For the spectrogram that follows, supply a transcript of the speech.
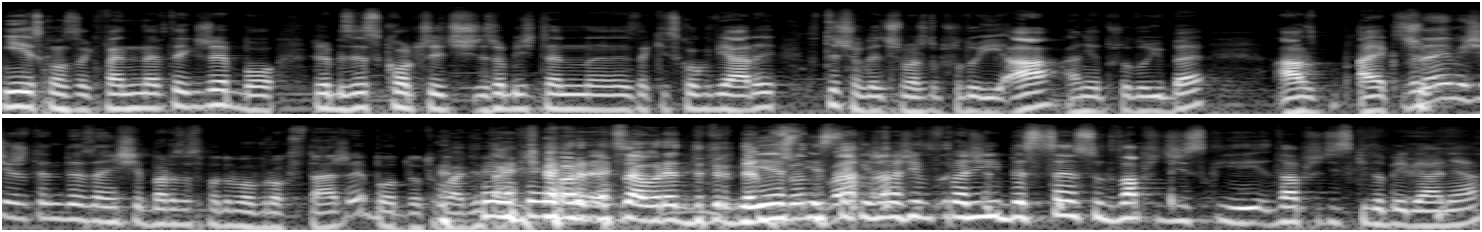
nie jest konsekwentne w tej grze, bo żeby zeskoczyć, zrobić ten e, taki skok wiary, to ty ciągle trzymasz do przodu i A, a nie do przodu i B, a, a jak Wydaje mi się, że ten design się bardzo spodobał w Rockstarze, bo dokładnie tak działa cały Red Dead Redemption jest, jest 2. takie, że właśnie wprowadzili bez sensu dwa przyciski, dwa przyciski do biegania.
